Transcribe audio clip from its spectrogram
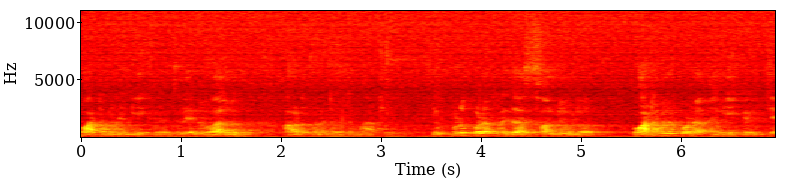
ఓటమిని అంగీకరించలేని వాళ్ళు ఆడుకున్నటువంటి మాటలు. ఎప్పుడు కూడా ప్రజాస్వామ్యంలో ఓటమిని కూడా అంగీకరించే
